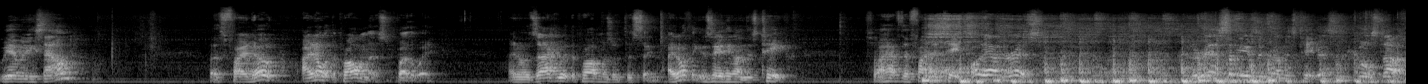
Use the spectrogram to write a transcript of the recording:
We have any sound? Let's find out. I know what the problem is, by the way. I know exactly what the problem is with this thing. I don't think there's anything on this tape. So I have to find the tape. Oh yeah, there is. There is some music on this tape. This is cool stuff.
